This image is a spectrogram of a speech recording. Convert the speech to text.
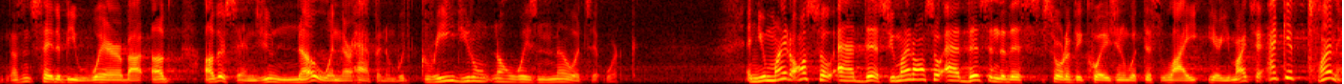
It doesn't say to beware about other sins. You know when they're happening. With greed, you don't always know it's at work. And you might also add this. You might also add this into this sort of equation with this light here. You might say, I give plenty.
